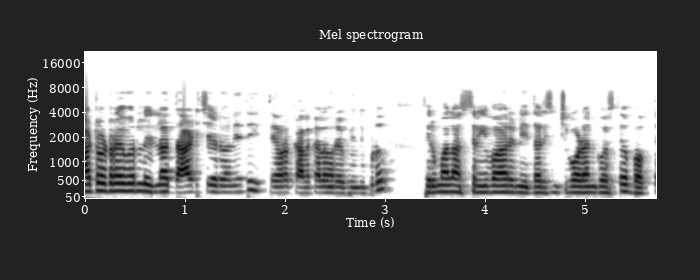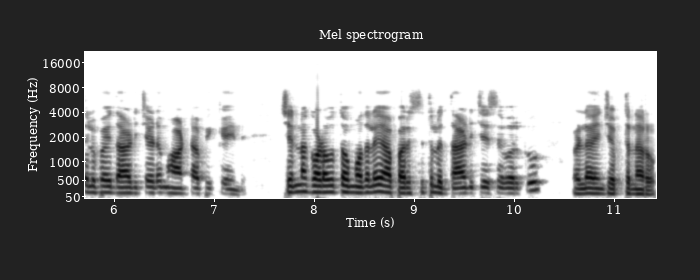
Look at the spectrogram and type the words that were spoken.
ఆటో డ్రైవర్లు ఇలా దాడి చేయడం అనేది తీవ్ర కలకలం రేపింది. ఇప్పుడు తిరుమల శ్రీవారిని దర్శించుకోవడానికి వస్తే భక్తులపై దాడి చేయడం హాట్ టాపిక్ అయింది. చిన్న గొడవతో మొదలై ఆ పరిస్థితులు దాడి చేసే వరకు వెళ్ళాయని చెప్తున్నారు.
